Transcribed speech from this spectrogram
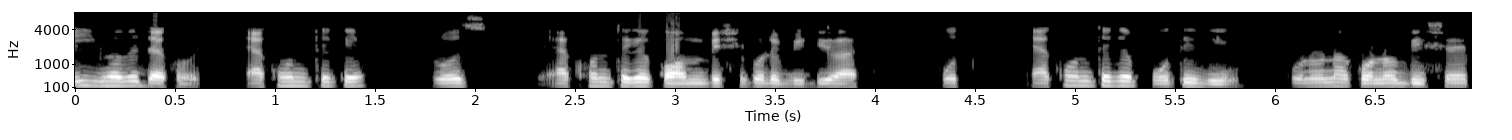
এইভাবে দেখো, এখন থেকে রোজ, এখন থেকে কম বেশি করে ভিডিও এখন থেকে প্রতিদিন কোনো না কোনো বিষয়ে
